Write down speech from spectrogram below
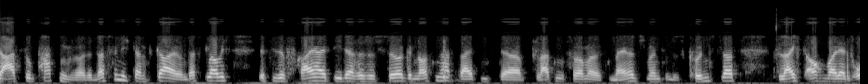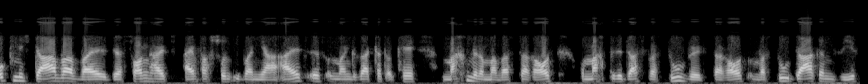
dazu packen würde. Das finde ich ganz geil. Und das, glaube ich, ist diese Freiheit, die der Regisseur genossen hat seitens der Plattenfirma, des Managements und des Künstlers. Vielleicht auch, weil der Druck nicht da war, weil der Song halt einfach schon über ein Jahr alt ist und man gesagt hat, okay, machen wir doch mal was daraus und mach bitte das, was du willst daraus und was du darin siehst.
